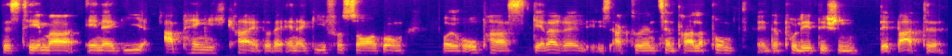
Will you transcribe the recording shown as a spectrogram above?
Das Thema Energieabhängigkeit oder Energieversorgung Europas generell ist aktuell ein zentraler Punkt in der politischen Debatte.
